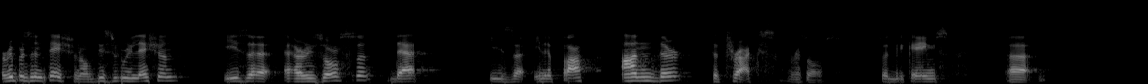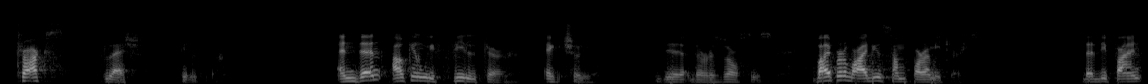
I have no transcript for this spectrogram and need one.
representation of this relation is a, a resource that is uh, in a path under the tracks resource. So it becomes uh, tracks slash filter. And then how can we filter, actually, the, the resources? By providing some parameters that define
